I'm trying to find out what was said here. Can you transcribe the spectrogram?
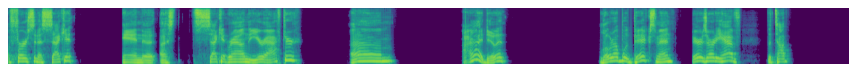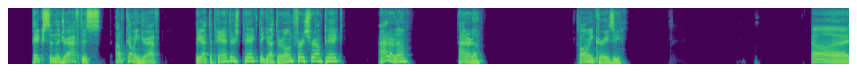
a first and a second and a, a second round the year after. Um, I might do it. Load up with picks, man. Bears already have the top picks in the draft this upcoming draft. They got the Panthers pick. They got their own first round pick. I don't know. I don't know. Call me crazy. Uh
